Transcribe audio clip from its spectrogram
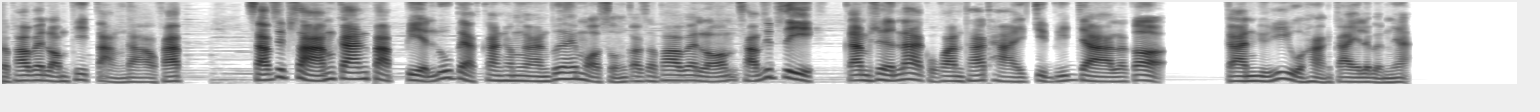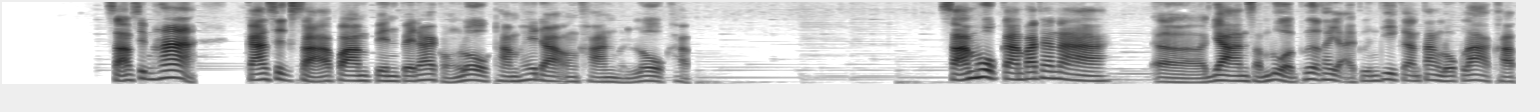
สภาพแวดล้อมที่ต่างดาวครับ 33 การปรับเปลี่ยนรูปแบบการทำงานเพื่อให้เหมาะสมกับสภาพแวดล้อม 34 การเผชิญหน้ากับความท้าทายจิตวิทยา แล้วก็การอยู่ที่อยู่ห่างไกลอะไรแบบเนี้ย35 การศึกษาความเป็นไปได้ของโลกทำให้ดาวอังคารเหมือนโลกครับ 36 การพัฒนายานสำรวจเพื่อขยายพื้นที่การตั้งรกรากครับ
